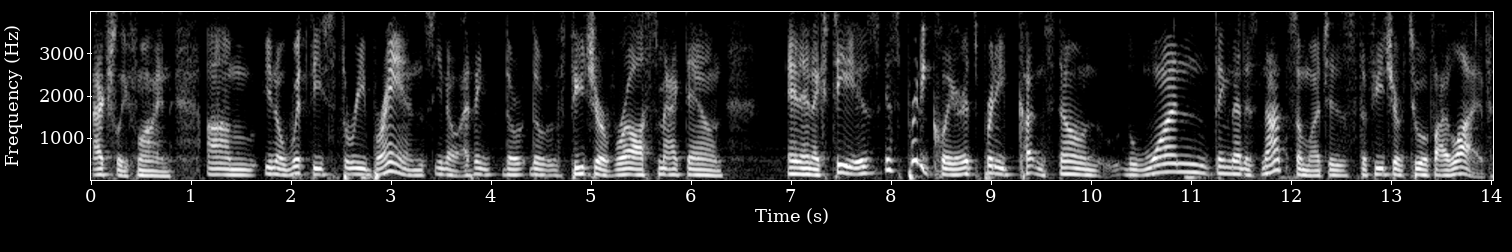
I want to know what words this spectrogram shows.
actually fine. Um, you know, with these three brands, you know, I think the the future of Raw, SmackDown, and NXT is is pretty clear. It's pretty cut in stone. The one thing that is not so much is the future of 205 Live,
